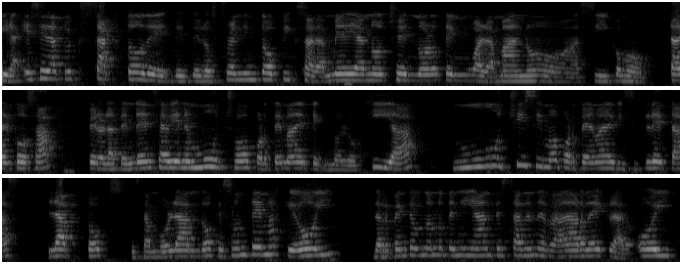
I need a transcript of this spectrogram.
Mira, ese dato exacto de, los trending topics a la medianoche no lo tengo a la mano, así como tal cosa, pero la tendencia viene mucho por tema de tecnología, muchísimo por tema de bicicletas, laptops que están volando, que son temas que hoy de repente uno no tenía antes, están en el radar de, claro, hoy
